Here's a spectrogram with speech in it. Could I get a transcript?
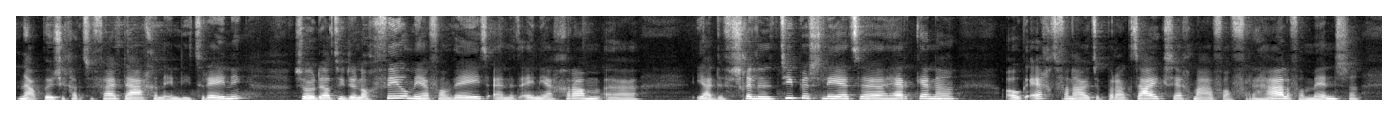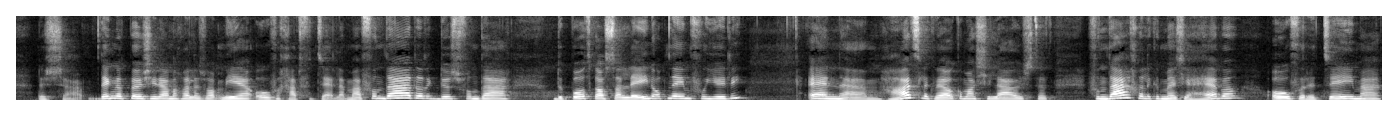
Nou, Percy gaat vijf dagen in die training, zodat hij er nog veel meer van weet en het enneagram, uh, ja, de verschillende types leert uh, herkennen. Ook echt vanuit de praktijk, zeg maar, van verhalen van mensen. Dus uh, ik denk dat Percy daar nog wel eens wat meer over gaat vertellen. Maar vandaar dat ik dus vandaag de podcast alleen opneem voor jullie. En um, hartelijk welkom als je luistert. Vandaag wil ik het met je hebben over het thema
